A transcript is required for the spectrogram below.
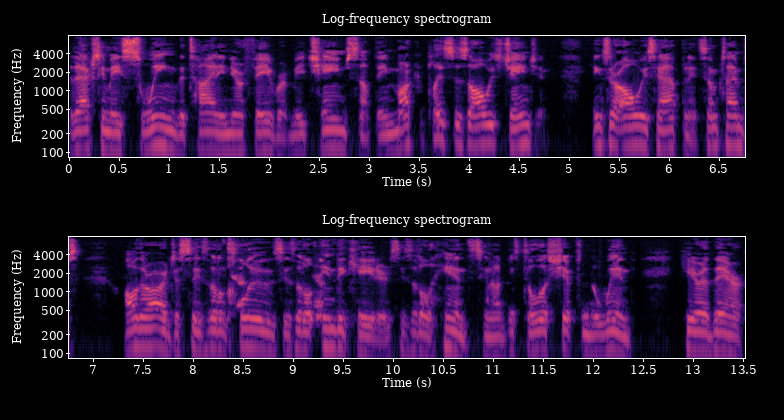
that actually may swing the tide in your favor. It may change something. Marketplace is always changing. Things are always happening. Sometimes all there are just these little clues, these little indicators, these little hints, you know, just a little shift in the wind here or there.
